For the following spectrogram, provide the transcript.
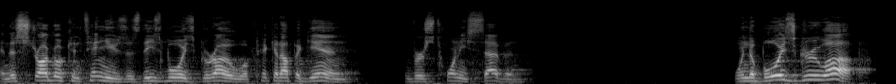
And this struggle continues as these boys grow. We'll pick it up again in verse 27. When the boys grew up,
